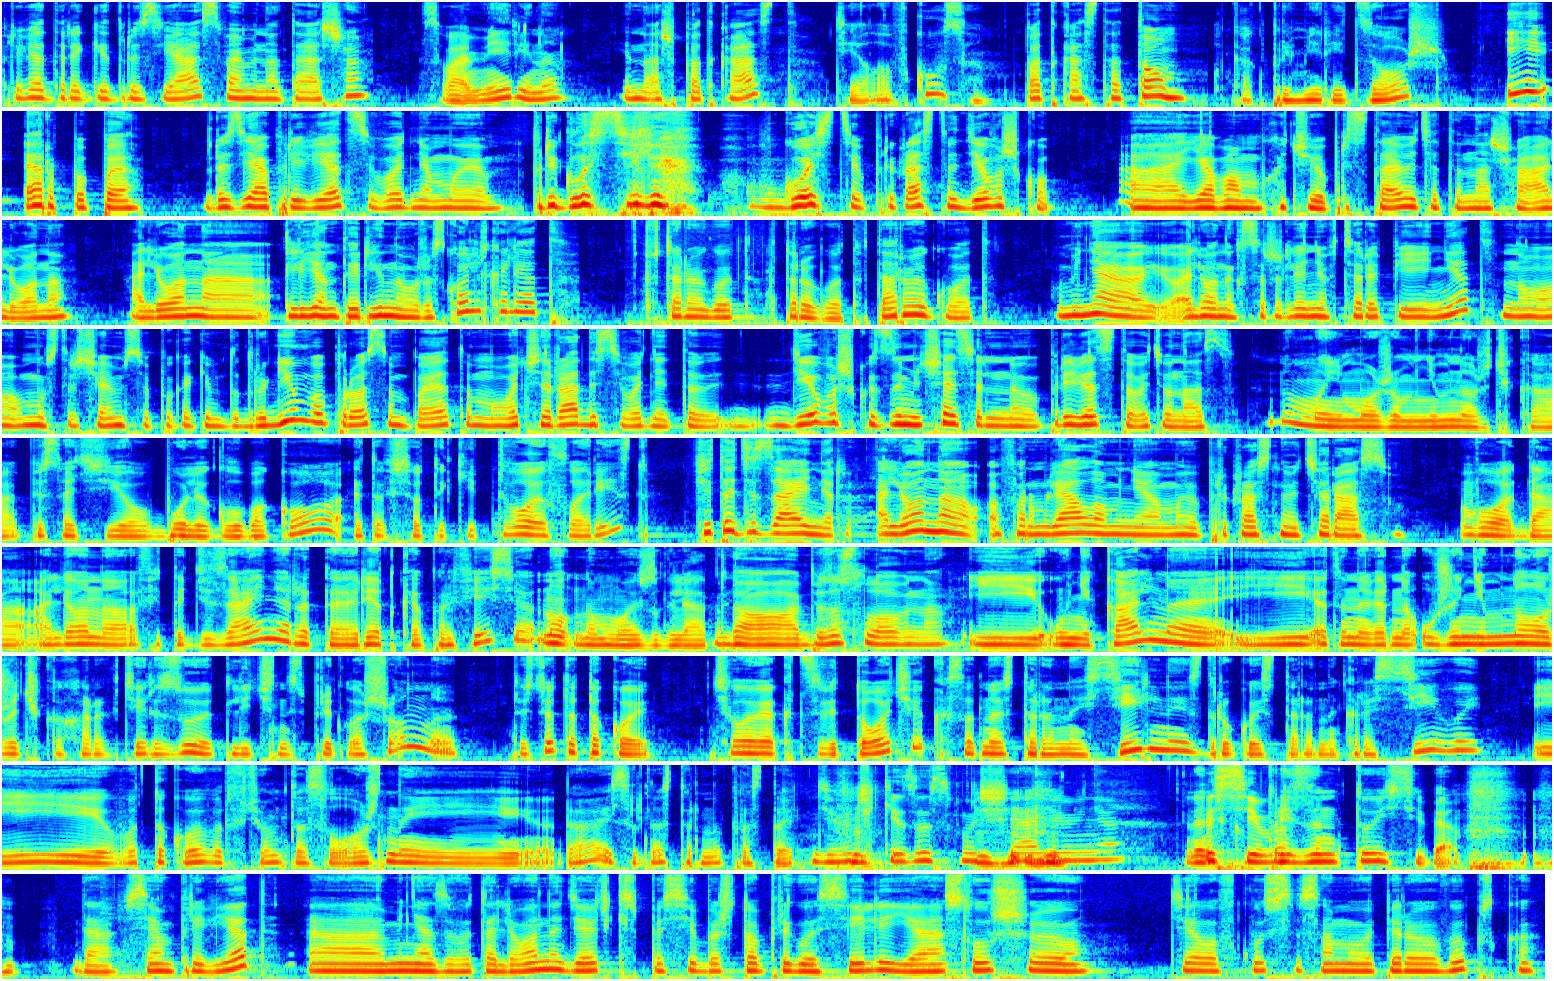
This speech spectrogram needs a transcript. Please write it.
Привет, дорогие друзья, с вами Наташа С вами Ирина. и наш подкаст, Тело вкуса. подкаст о том Как примирить ЗОЖ. и РПП. Друзья, привет! Сегодня мы пригласили в гости прекрасную девушку. А Я вам хочу ее представить, это наша Алена. Алена, клиент Ирины уже сколько лет? Второй год. Второй год. Второй год. У меня Алены, к сожалению, в терапии нет, но мы встречаемся по каким-то другим вопросам, поэтому очень рада сегодня эту девушку замечательную приветствовать у нас. Ну, мы можем немножечко описать ее более глубоко. Это все-таки твой флорист. Фитодизайнер. Алена оформляла мне мою прекрасную террасу. Вот, да, Алена фитодизайнер, это редкая профессия, ну, на мой взгляд. Да, безусловно. И уникальная, и это, наверное, уже немножечко характеризует личность приглашенную. То есть это такой человек-цветочек, с одной стороны сильный, с другой стороны красивый, и вот такой вот в чем-то сложный, да, и с одной стороны простой. Девочки засмущали меня. Спасибо. Презентуй себя. Да, всем привет. А, Меня зовут Алена. Девочки, спасибо, что пригласили. Я слушаю «Тело вкуса» с самого первого выпуска.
